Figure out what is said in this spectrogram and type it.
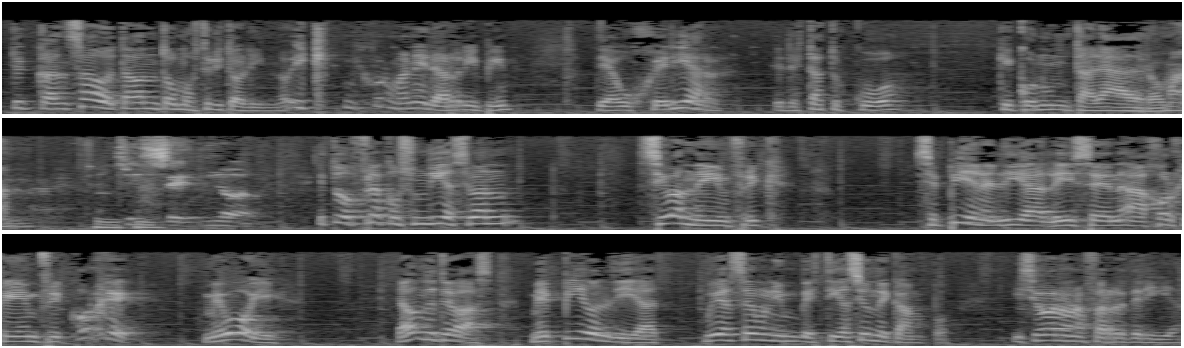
Estoy cansado de tanto mostrito lindo. ¿Y qué mejor manera, Rippy, de agujerear el status quo que con un taladro, man? Sí, señor. Estos dos flacos un día se van se van de Game Freak. Se piden el día, le dicen a Jorge Game Freak, Jorge, me voy. ¿Y a dónde te vas? Me pido el día, voy a hacer una investigación de campo. Y se van a una ferretería.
